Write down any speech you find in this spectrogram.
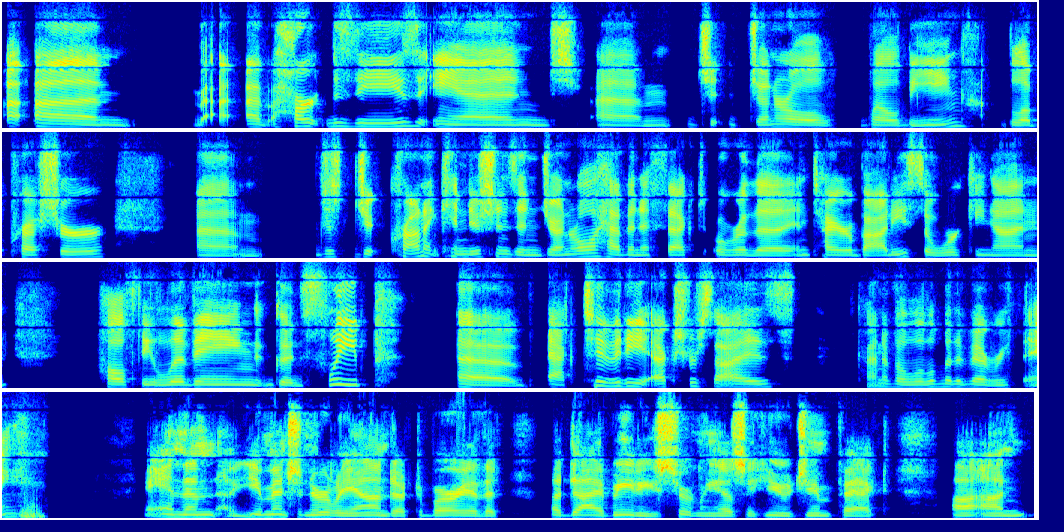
Uh, um, heart disease and um, g- general well-being, blood pressure, um, just j- chronic conditions in general have an effect over the entire body. So, working on healthy living, good sleep, uh, activity, exercise, kind of a little bit of everything. And then uh, you mentioned early on, Dr. Baria, that uh, diabetes certainly has a huge impact uh, on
